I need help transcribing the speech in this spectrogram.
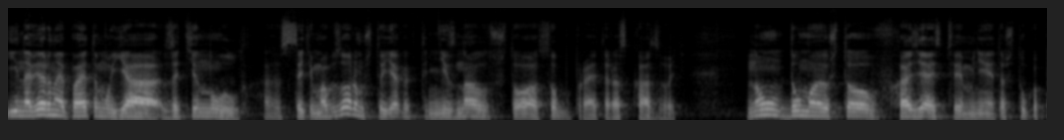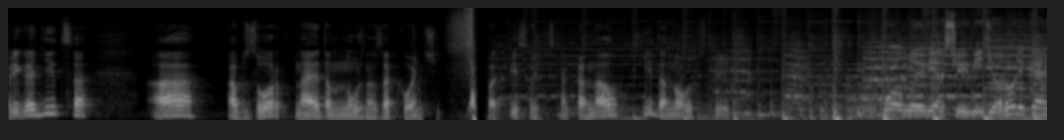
и, наверное, поэтому я затянул э, с этим обзором, что я как-то не знал, что особо про это рассказывать. Ну, думаю, что в хозяйстве мне эта штука пригодится, а обзор на этом нужно закончить. Подписывайтесь на канал и до новых встреч. Полную версию видеоролика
